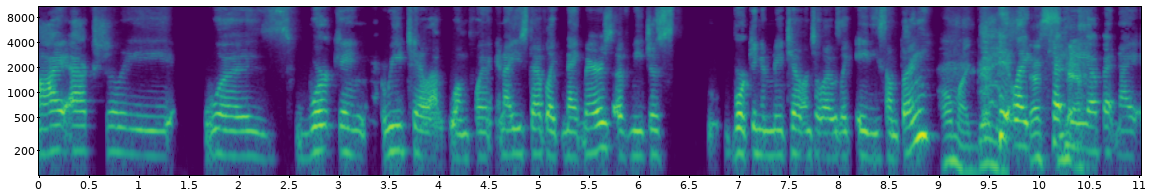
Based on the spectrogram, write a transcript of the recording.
I actually was working retail at one point and I used to have like nightmares of me just working in retail until I was like 80 something. Oh my goodness. it like That's, kept yeah. me up at night.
